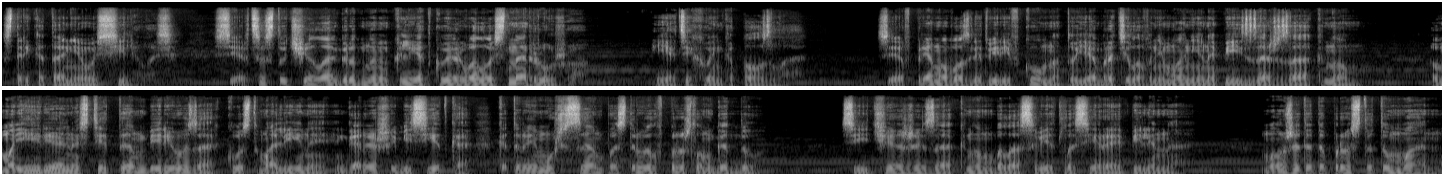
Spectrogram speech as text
Стрекотание усилилось. Сердце стучало о грудную клетку и рвалось наружу. Я тихонько ползла. Сев прямо возле двери в комнату, я обратила внимание на пейзаж за окном – в моей реальности там береза, куст малины, гараж и беседка, которые муж сам построил в прошлом году. Сейчас же за окном была светло-серая пелена. Может, это просто туман?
